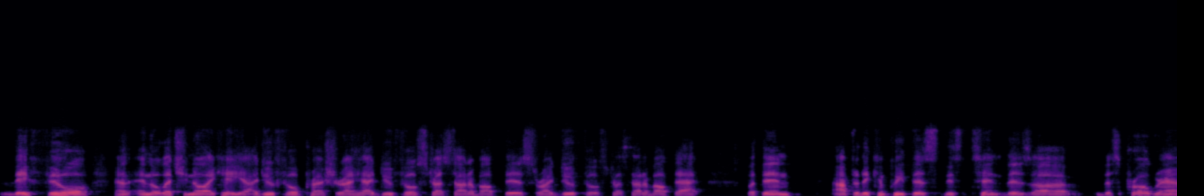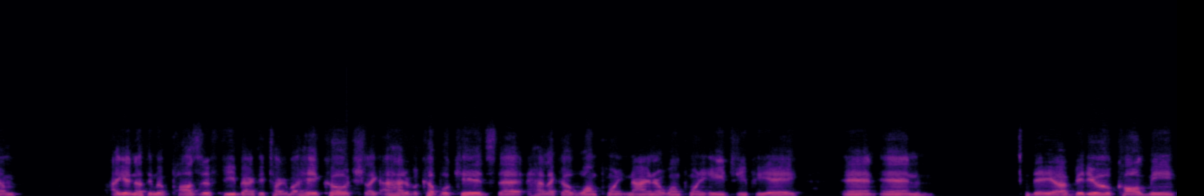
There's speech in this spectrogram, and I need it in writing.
they feel and, and, they'll let you know like hey yeah i do feel pressure. I, I do feel stressed out about this or i do feel stressed out about that. But then after they complete this this ten, this uh this program i get nothing but positive feedback they talk about hey coach like i had a couple kids that had like a 1.9 or 1.8 gpa and and they uh, video called me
